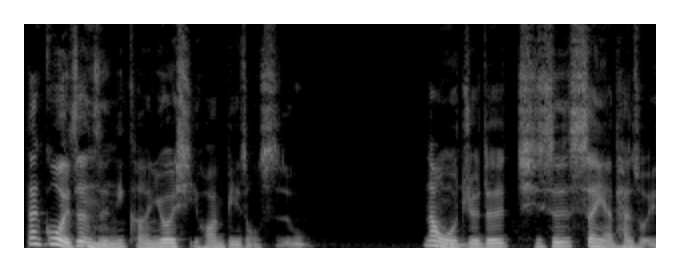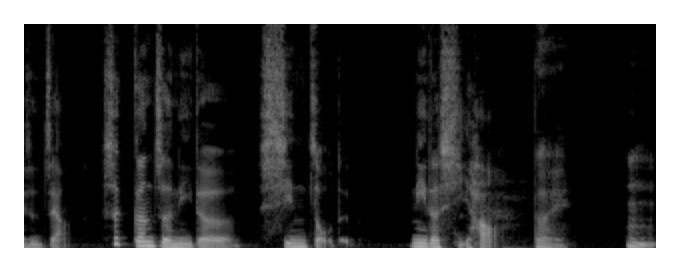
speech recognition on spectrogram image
但过一阵子，你可能又会喜欢别种食物。嗯、那我觉得，其实生涯探索也是这样，是跟着你的心走的，你的喜好，对。嗯，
